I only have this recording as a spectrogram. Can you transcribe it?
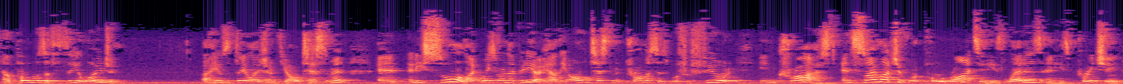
Now, Paul was a theologian. Uh, he was a theologian of the Old Testament, and, and he saw, like we saw in that video, how the Old Testament promises were fulfilled in Christ. And so much of what Paul writes in his letters and his preaching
